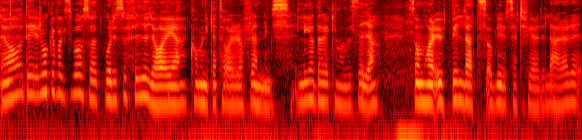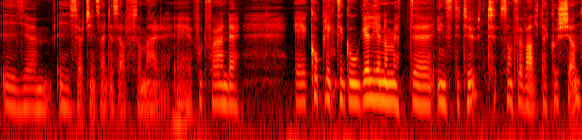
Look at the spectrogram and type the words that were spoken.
Ja, det råkar faktiskt vara så att både Sofie och jag är kommunikatörer och förändringsledare kan man väl säga. Som har utbildats och blivit certifierade lärare i, ehm, i Search Inside Yourself som är eh, fortfarande eh, koppling till Google genom ett eh, institut som förvaltar kursen.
